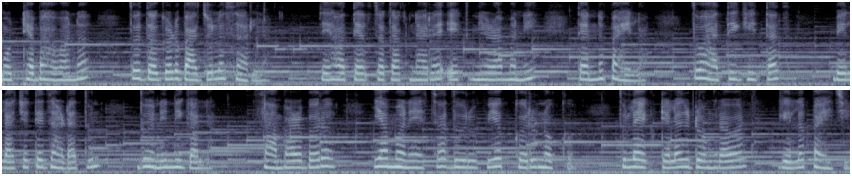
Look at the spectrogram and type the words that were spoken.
मोठ्या भावानं तो दगड बाजूला सारला. तेव्हा त्या चकाकणारा एक निळा मणी त्यांना पाहिला. तो हाती घेताच बेलाच्या त्या झाडातून ध्वनी निघाला. सांभाळ बरं या मण्याचा दुरुपयोग करू नको. तुला एकट्यालाच डोंगरावर गेलं पाहिजे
